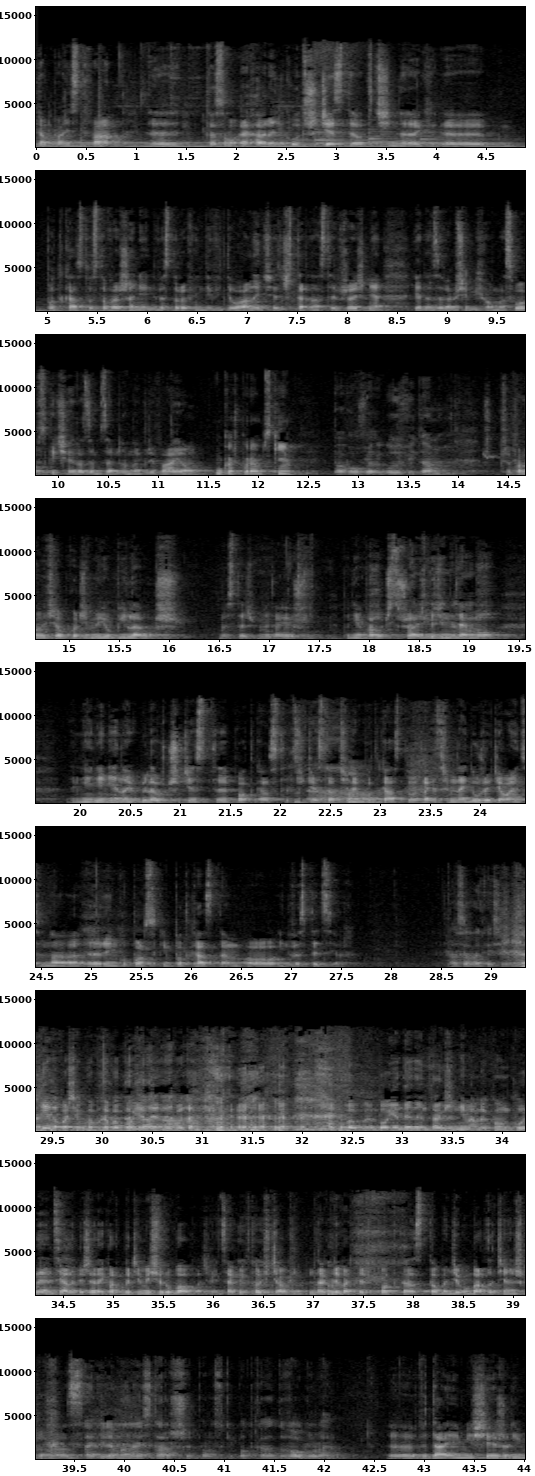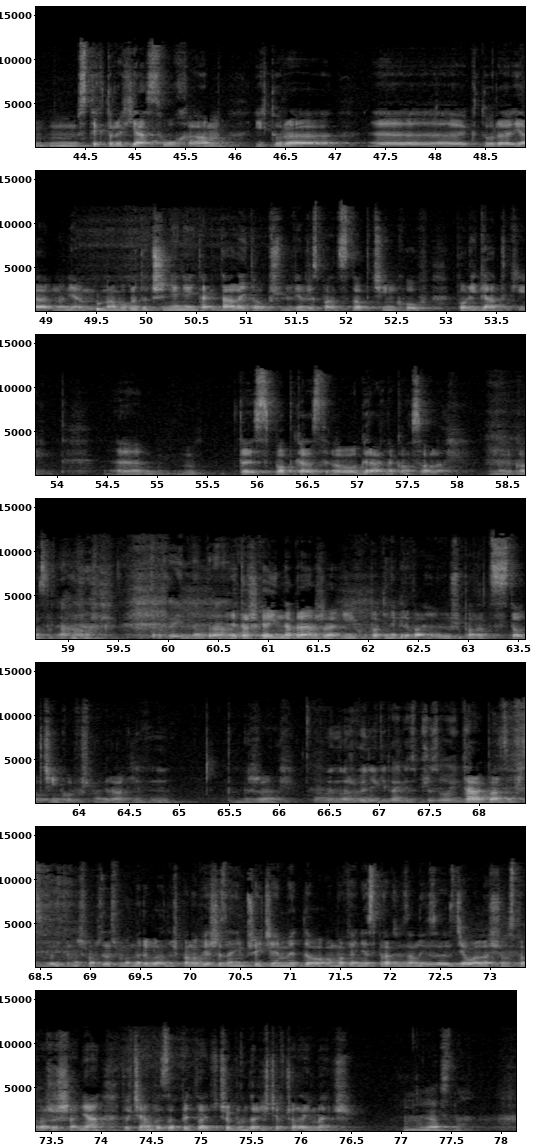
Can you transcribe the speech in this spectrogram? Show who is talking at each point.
Speaker 1: Witam Państwa. Y, to są Echa Rynku, 30 odcinek y, podcastu Stowarzyszenia Inwestorów Indywidualnych. Dzisiaj 14 września. Ja nazywam się Michał Masłowski. Dzisiaj razem ze mną nagrywają
Speaker 2: Łukasz Poremski.
Speaker 3: Paweł Wielgus, witam.
Speaker 1: Przy panowie dzisiaj obchodzimy jubileusz. My jesteśmy, tak jak już, nie wiem Paweł, czy słyszałeś tydzień temu. Nie, nie, nie, no jubileusz 30 podcast, 30 A, odcinek podcastu. Tak, jesteśmy najdłużej działającym na rynku polskim podcastem o inwestycjach.
Speaker 3: A są jakieś inne?
Speaker 1: Nie, no właśnie, chyba bo jedyny, bo, tak, chyba bo jedynym tak, że nie mamy konkurencji, ale wiesz, rekord będziemy śrubować, więc jakby ktoś chciał nagrywać też podcast, to będzie mu bardzo ciężko nas.
Speaker 3: A ile ma najstarszy polski podcast w ogóle?
Speaker 1: E, wydaje mi się, jeżeli mm, z tych, których ja słucham i które e, które ja no nie wiem, mam w ogóle do czynienia i tak dalej, to wiem, że jest ponad 100 odcinków Poligatki. E, to jest podcast o grach na konsolę.
Speaker 3: Aha, trochę inna branża.
Speaker 1: Troszkę inna branża i chłopaki nagrywają już ponad 100 odcinków już nagrali. Mhm.
Speaker 3: Także... Ale nasz wynik i tak jest przyzwoity.
Speaker 1: Tak, bardzo przyzwoity. Nasz, mamy regularność. Panowie, jeszcze zanim przejdziemy do omawiania spraw związanych z, z działalnością stowarzyszenia, to chciałem Was zapytać, czy oglądaliście wczoraj mecz?
Speaker 2: No jasne.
